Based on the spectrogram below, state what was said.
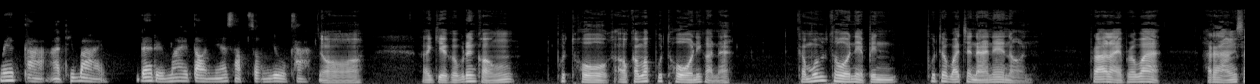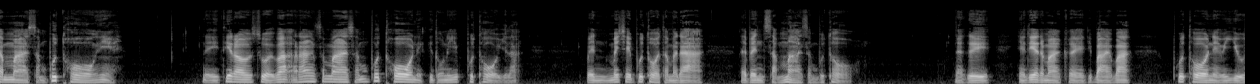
เมตตาอธิบายได้หรือไม่ตอนนี้สับสนอยู่ค่ะ อ๋อ เกี่ยวกับเรื่องของพุทโธ เอาคำว่าพุทโธนี่ก่อนนะคำว่าพุทโธเนี่ยเป็นพุทธวจนะแน่นอน เพราะอะไรเพราะว่าอรหังสัมมาสัมพุทโธเนี่ยในที่เราสวดว่าอรหังสัมมาสัมพุทโธเนี่ยคือตรงนี้พุทโธอยู่ละเป็นไม่ใช่พุทโธธรรมดา แต่เป็นสัมมาสัมพุทโธนะคืออย่างที่อาตมาเคยอธิบายว่าพุทโธเนี่ยมีอยู่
